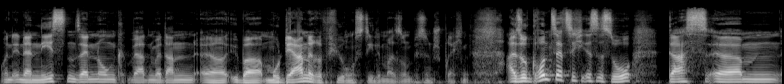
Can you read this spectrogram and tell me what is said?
Und in der nächsten Sendung werden wir dann äh, über modernere Führungsstile mal so ein bisschen sprechen. Also grundsätzlich ist es so, dass ähm,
